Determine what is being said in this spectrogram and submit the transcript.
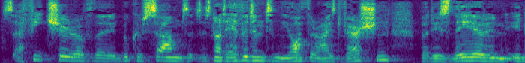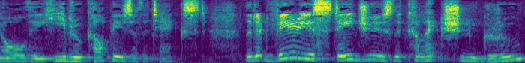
It's a feature of the book of Psalms that is not evident in the authorized version, but is there in, in all the Hebrew copies of the text. That at various stages the collection grew,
